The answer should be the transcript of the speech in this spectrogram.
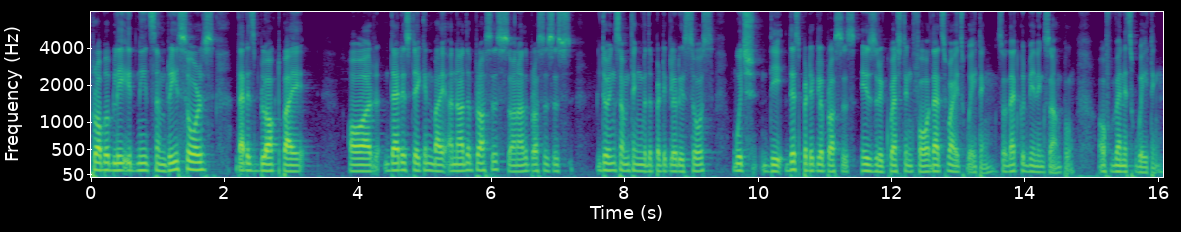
Probably it needs some resource that is blocked by or that is taken by another process. So another process is doing something with a particular resource which the this particular process is requesting for. That's why it's waiting. So that could be an example of when it's waiting.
